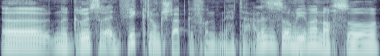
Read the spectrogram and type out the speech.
äh, eine größere Entwicklung stattgefunden hätte. Alles ist irgendwie immer noch so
